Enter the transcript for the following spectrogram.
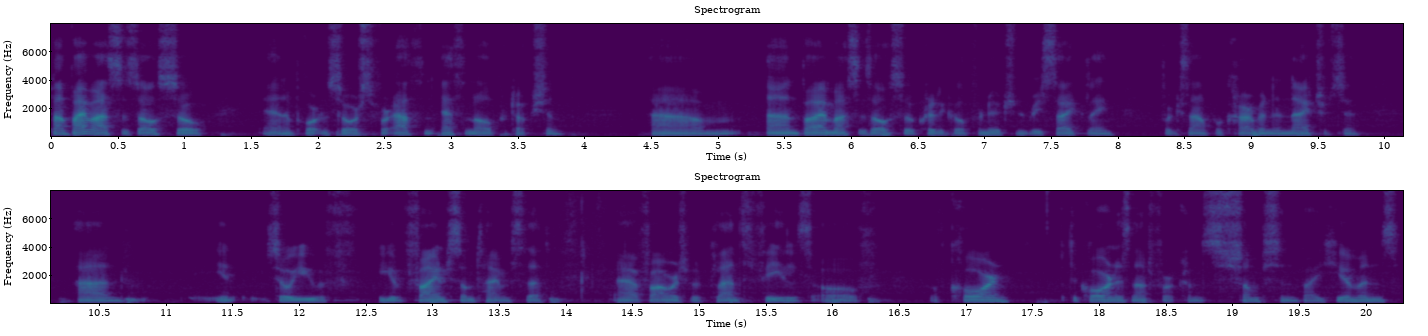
plant biomass is also an important source for eth- ethanol production, um, and biomass is also critical for nutrient recycling, for example, carbon and nitrogen. And you, so you you find sometimes that uh, farmers would plant fields of, of corn, but the corn is not for consumption by humans.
